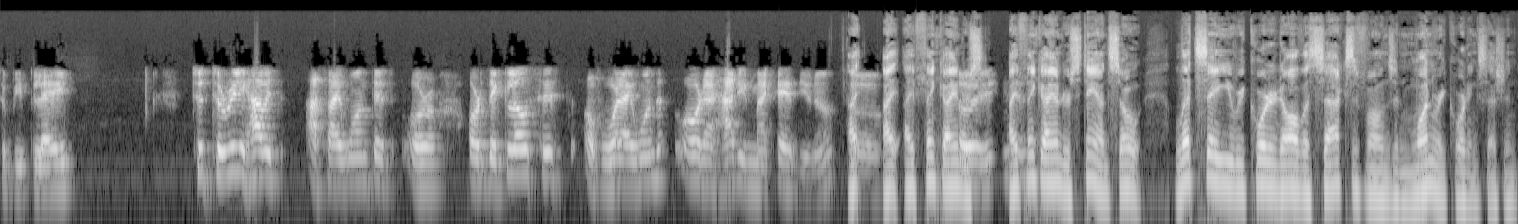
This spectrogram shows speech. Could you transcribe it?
to be played to to really have it as I wanted or or the closest of what I wanted or I had in my head you know I, So- I, I think I, under, so I think I understand. So let's say you recorded all the saxophones in one recording session.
